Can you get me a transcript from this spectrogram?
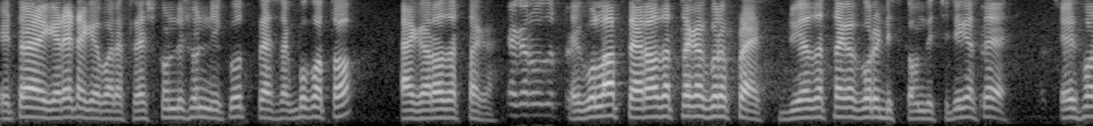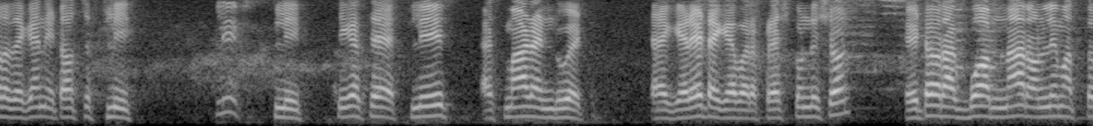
এটা এগারেট একেবারে ফ্রেশ কন্ডিশন নিখুঁত। প্রাইস রাখব কত? এগারো হাজার টাকা। এগুলা তেরো হাজার টাকা করে প্রাইস দুই হাজার টাকা করে ডিসকাউন্ট দিচ্ছি ঠিক আছে? এরপরে দেখেন এটা হচ্ছে ফ্লিপস ফ্লিপস ফ্লিপস ঠিক আছে? ফ্লিপস স্মার্ট অ্যান্ড্রয়েড এগারেট একেবারে ফ্রেশ কন্ডিশন এটাও রাখব আপনার অনলি মাত্র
